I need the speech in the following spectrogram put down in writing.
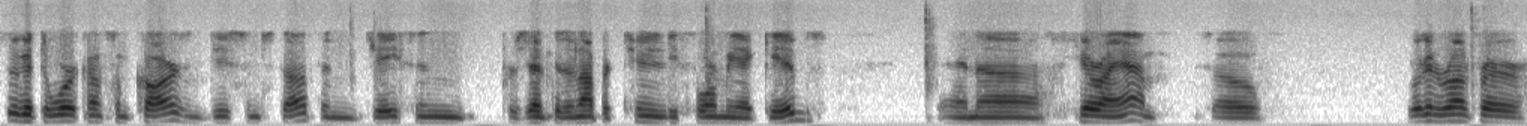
still get to work on some cars and do some stuff. And Jason presented an opportunity for me at Gibbs, and uh, here I am. So we're going to run for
